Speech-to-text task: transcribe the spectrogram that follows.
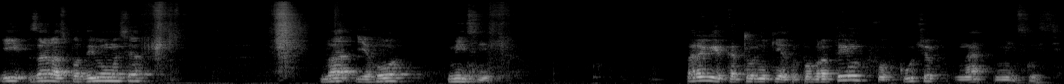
І зараз подивимося на його міцність. Перевірка турнікету побратим ФОП Кучер на міцність.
